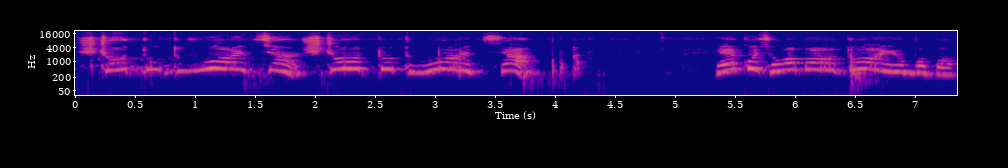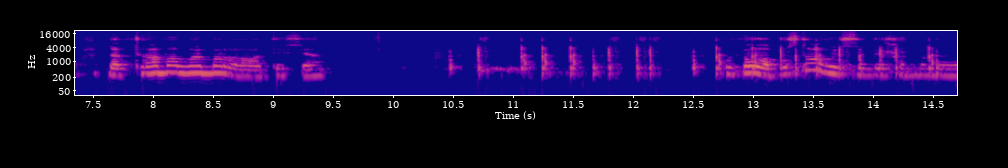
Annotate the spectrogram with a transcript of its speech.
Що тут твориться? Що тут твориться? Я якусь лабораторію попав. Так, треба вибиратися. Микола, поставив собі, щоб не було.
